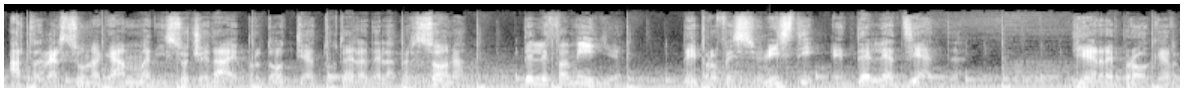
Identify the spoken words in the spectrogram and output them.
Attraverso una gamma di società e prodotti a tutela della persona, delle famiglie, dei professionisti e delle aziende. DR Broker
